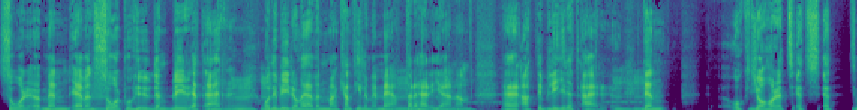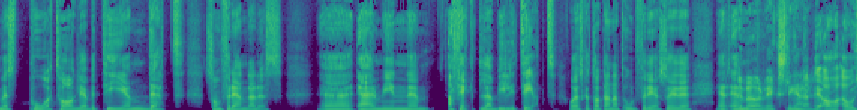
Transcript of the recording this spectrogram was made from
sår, men Mm. även sår på huden blir ett R. Och det blir de även, man kan till och med mäta det här i hjärnan, eh, att det blir ett R. Mm. Den, och jag har ett, ett, ett mest påtagliga beteendet som förändrades eh, är min eh, affektlabilitet. Och jag ska ta ett annat ord för det så är det en, en, Humörväxlingar. Ja, och,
